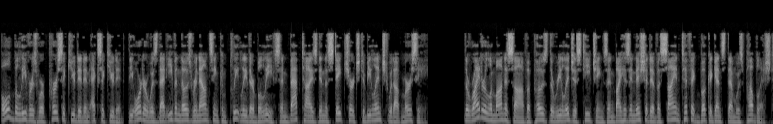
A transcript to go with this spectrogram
Old believers were persecuted and executed. The order was that even those renouncing completely their beliefs and baptized in the state church to be lynched without mercy. The writer Lomonosov opposed the religious teachings and by his initiative a scientific book against them was published.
